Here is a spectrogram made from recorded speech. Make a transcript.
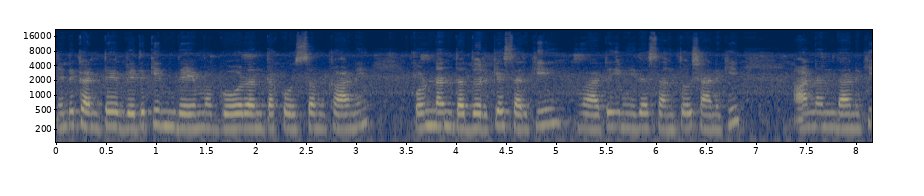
ఎందుకంటే వెతికిందేమో గోరంత కోసం కానీ కొండంత దొరికేసరికి వాటి మీద సంతోషానికి ఆనందానికి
